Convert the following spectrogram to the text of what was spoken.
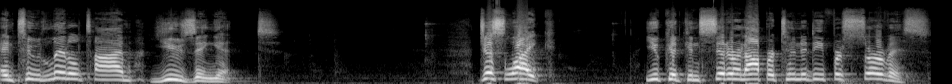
and too little time using it. Just like you could consider an opportunity for service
